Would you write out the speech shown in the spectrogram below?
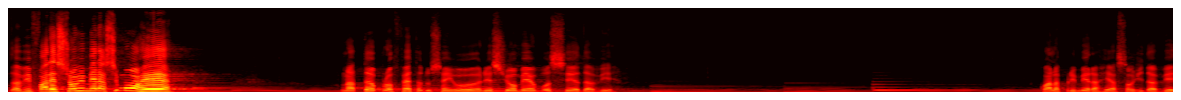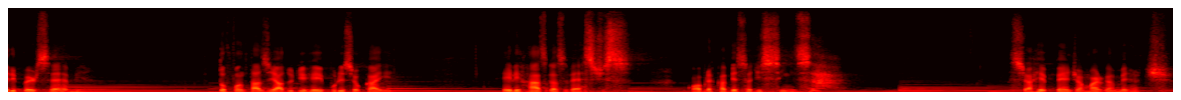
Davi fala: esse homem merece morrer. Natan, profeta do Senhor, esse homem é você, Davi. Qual a primeira reação de Davi? Ele percebe: estou fantasiado de rei, por isso eu caí. Ele rasga as vestes, cobre a cabeça de cinza, se arrepende amargamente.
